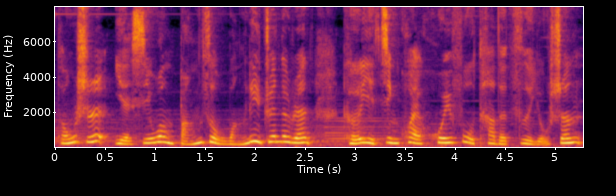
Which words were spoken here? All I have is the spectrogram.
同时也希望绑走王丽娟的人可以尽快恢复她的自由身。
